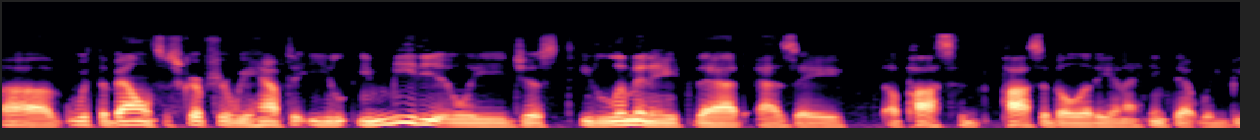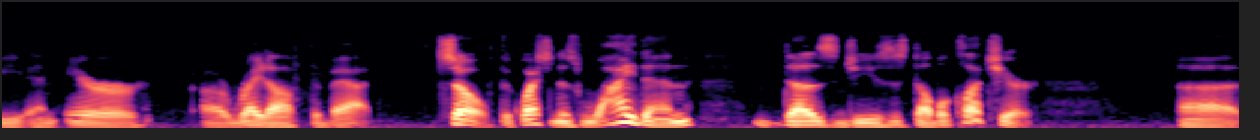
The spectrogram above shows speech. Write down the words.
uh, with the balance of Scripture, we have to immediately just eliminate that as a a poss- possibility, and I think that would be an error uh, right off the bat. So the question is, why then does Jesus double clutch here? Uh,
